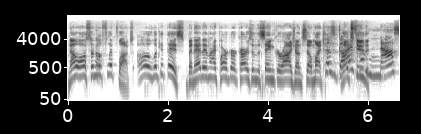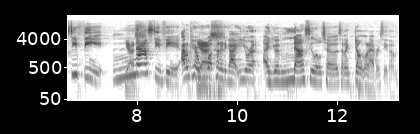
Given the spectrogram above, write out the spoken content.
No, also no flip flops. Oh, look at this. Bonnetta and I park our cars in the same garage on so much. Because guys Let's do have the- nasty feet. Yes. Nasty feet. I don't care Yes. what kind of guy you're. Uh, you have nasty little toes, and I don't want to ever see them.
